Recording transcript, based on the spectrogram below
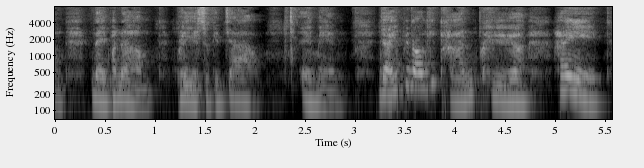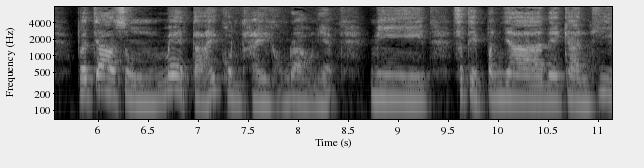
รในพระนามพระเยซูคริสต์เจ้า เอเมน อยากให้พี่น้องที่ฐานเผื่อให้พระเจ้าทรงเมตตาให้คนไทยของเราเนี่ยมีสติปัญญาในการที่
